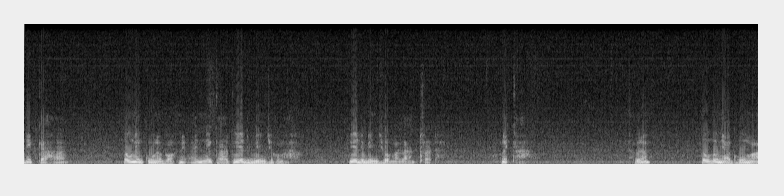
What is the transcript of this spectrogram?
နှစ်ကဟာ3နဲ့9နဲ့ပေါင်းနှစ်အဲ့နှစ်ကသူ့ရဲ့တပင်းကျော်မှာသူ့ရဲ့တပင်းကျော်မှာလာထွက်တာနှစ်ကဟုတ်နော်339မှာ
